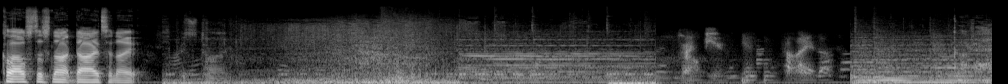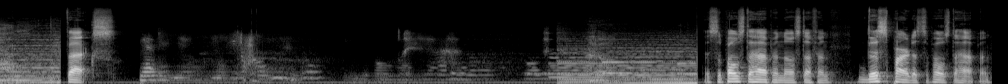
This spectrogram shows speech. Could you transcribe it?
Klaus does not die tonight. It's time. Facts. It's supposed to happen though, Stefan. This part is supposed to happen.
